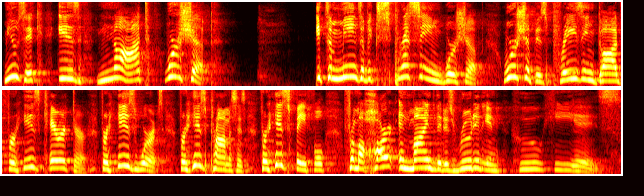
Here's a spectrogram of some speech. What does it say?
Music is not worship, it's a means of expressing worship. Worship is praising God for his character, for his works, for his promises, for his faithful, from a heart and mind that is rooted in who he is.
